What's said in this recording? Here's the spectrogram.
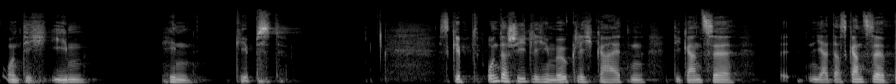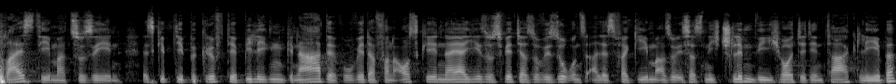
und dich ihm hingibst gibst. Es gibt unterschiedliche Möglichkeiten, die ganze, ja, das ganze Preisthema zu sehen. Es gibt den Begriff der billigen Gnade, wo wir davon ausgehen, naja, Jesus wird ja sowieso uns alles vergeben, also ist das nicht schlimm, wie ich heute den Tag lebe.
